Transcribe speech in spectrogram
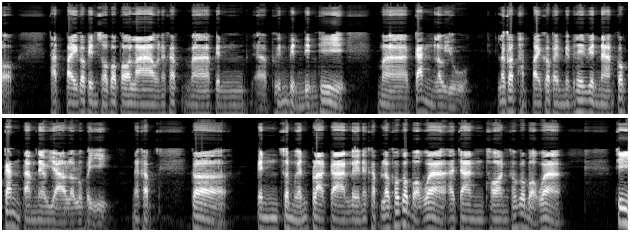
ออก ถัดไปก็เป็นสปปลาวนะครับ มาเป็นพื้นบิ่นดินที่มากั้นเราอยู่ แล้วก็ถัดไปก็เป็นประเทศเวียดนาม ก็กั้นตามแนวยาวเราลงไปอีกนะครับ ก็เป็นเสมือนปราการเลยนะครับ แล้วเขาก็บอกว่าอาจารย์ทรเขาก็บอกว่าที่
